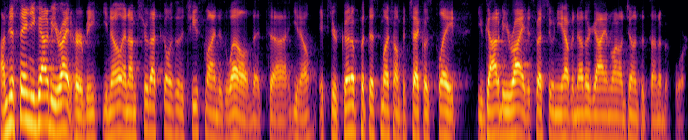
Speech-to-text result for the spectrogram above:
I'm just saying you got to be right, Herbie. You know, and I'm sure that's going through the Chiefs' mind as well. That uh, you know, if you're going to put this much on Pacheco's plate, you got to be right, especially when you have another guy in Ronald Jones that's done it before.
